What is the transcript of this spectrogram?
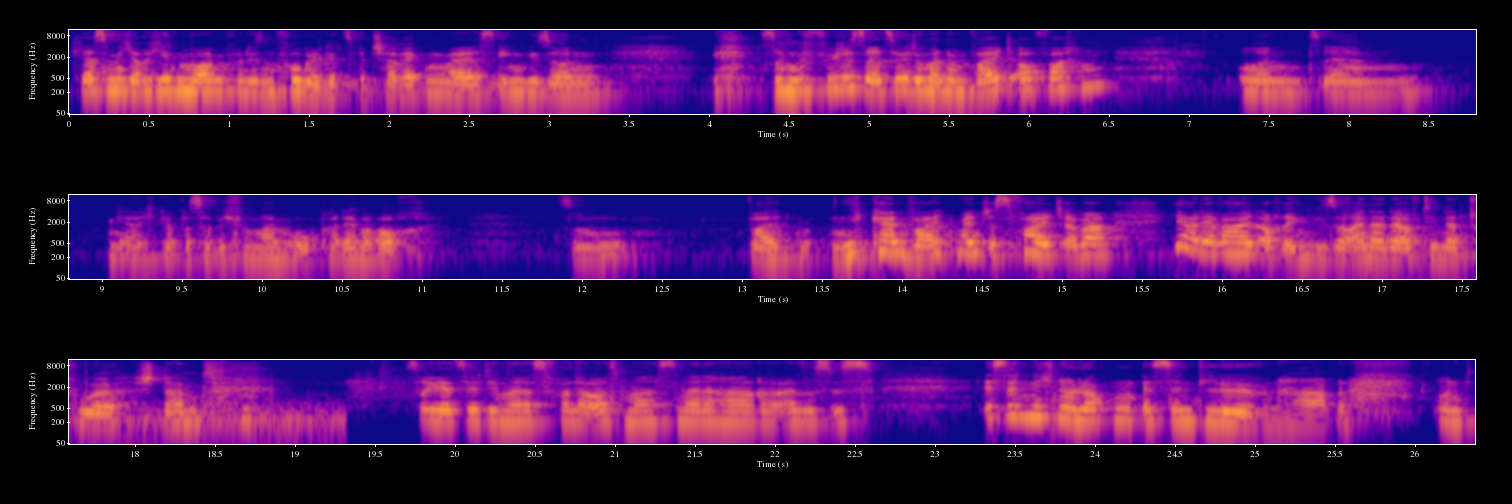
Ich lasse mich auch jeden Morgen von diesem Vogelgezwitscher wecken, weil das irgendwie so ein so ein Gefühl ist, als würde man im Wald aufwachen. Und ähm, ja, ich glaube, das habe ich von meinem Opa. Der war auch so ein Wald... Nicht kein Waldmensch ist falsch, aber ja, der war halt auch irgendwie so einer, der auf die Natur stand. So, jetzt seht ihr mal das volle Ausmaß meiner Haare. Also es ist... Es sind nicht nur Locken, es sind Löwenhaare. Und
